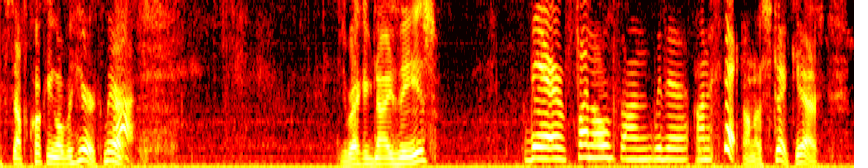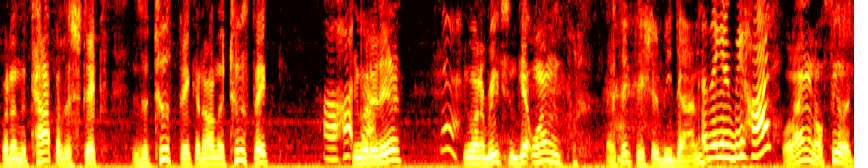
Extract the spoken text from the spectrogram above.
stuff cooking over here. Come here. Ah. You recognize these? They're funnels on with a on a stick. On a stick, yes. But on the top of the stick is a toothpick, and on the toothpick, see what it is? Yeah. You want to reach and get one? I think they should be done. Are they going to be hot? Well, I don't know. Feel it.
